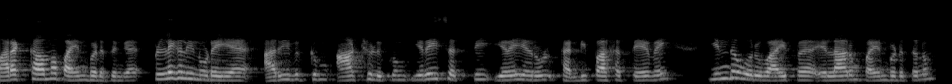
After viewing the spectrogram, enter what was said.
மறக்காம பயன்படுத்துங்க. பிள்ளைகளினுடைய அறிவுக்கும் ஆற்றலுக்கும் இறை சக்தி இறையருள் கண்டிப்பாக தேவை. இந்த ஒரு வாய்ப்பை எல்லாரும் பயன்படுத்தணும்.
